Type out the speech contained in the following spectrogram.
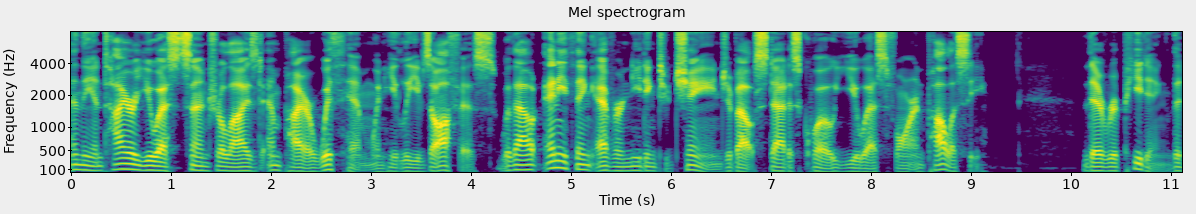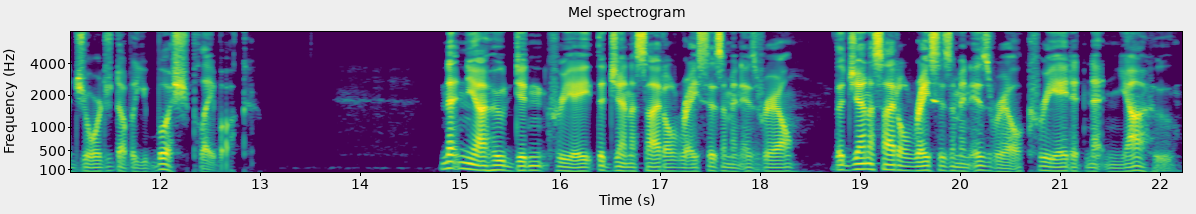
and the entire U.S. centralized empire with him when he leaves office without anything ever needing to change about status quo U.S. foreign policy. They're repeating the George W. Bush playbook. Netanyahu didn't create the genocidal racism in Israel. The genocidal racism in Israel created Netanyahu.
